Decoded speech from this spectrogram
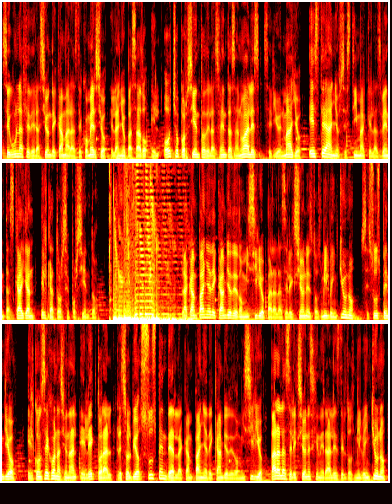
Según la Federación de Cámaras de Comercio, el año pasado el 8% de las ventas anuales se dio en mayo. Este año se estima que las ventas caigan el 14%. La campaña de cambio de domicilio para las elecciones 2021 se suspendió. El Consejo Nacional Electoral resolvió suspender la campaña de cambio de domicilio para las elecciones generales del 2021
